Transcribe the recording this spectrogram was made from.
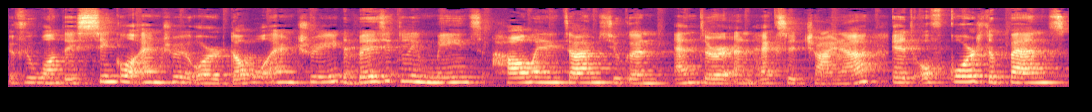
if you want a single entry or double entry. It basically means how many times you can enter and exit China. It of course depends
